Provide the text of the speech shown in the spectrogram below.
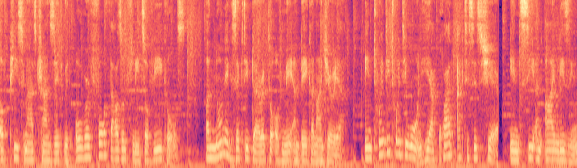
of Peace Mass Transit with over 4,000 fleets of vehicles, a non-executive director of May and Baker Nigeria. In 2021, he acquired Actisys share in C&I Leasing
